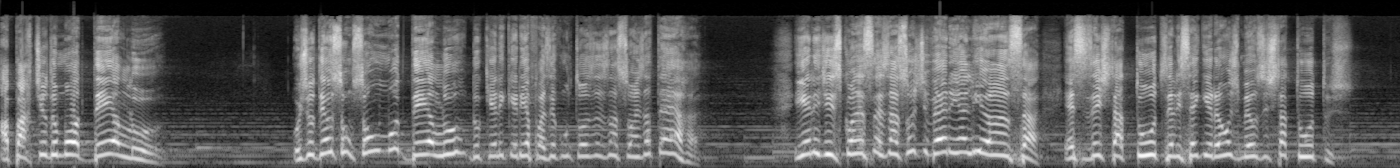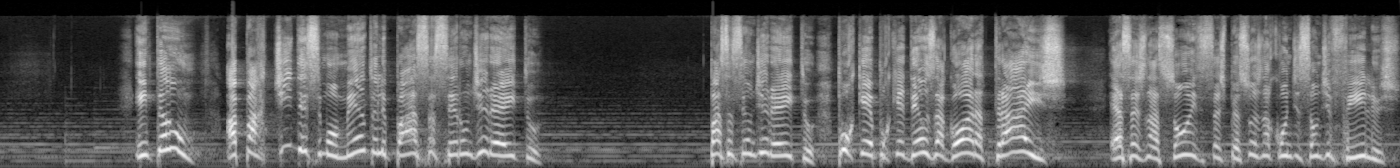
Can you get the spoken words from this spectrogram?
a partir do modelo. Os judeus são só um modelo do que ele queria fazer com todas as nações da terra. E ele diz: quando essas nações tiverem aliança, esses estatutos, eles seguirão os meus estatutos. Então, a partir desse momento, ele passa a ser um direito. Passa a ser um direito. Por quê? Porque Deus agora traz essas nações, essas pessoas na condição de filhos.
